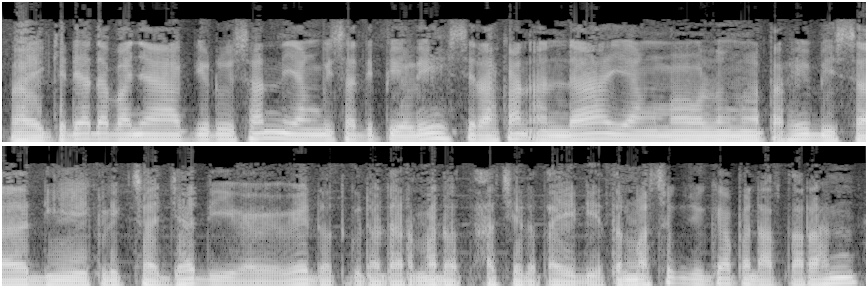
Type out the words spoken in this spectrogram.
Baik, jadi ada banyak jurusan yang bisa dipilih. Silahkan Anda yang mau mengetahui bisa diklik saja di www.gunadarma.ac.id. Termasuk juga pendaftaran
